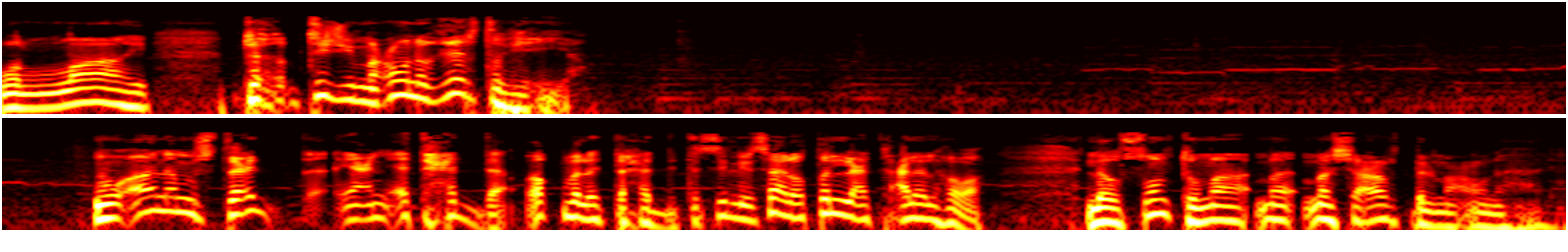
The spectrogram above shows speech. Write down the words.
والله بتجي معونة غير طبيعية. وأنا مستعد يعني أتحدى واقبل التحدي ترسل لي رسالة واطلعك على الهواء. لو صمت ما ما, ما شعرت بالمعونة هذه.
